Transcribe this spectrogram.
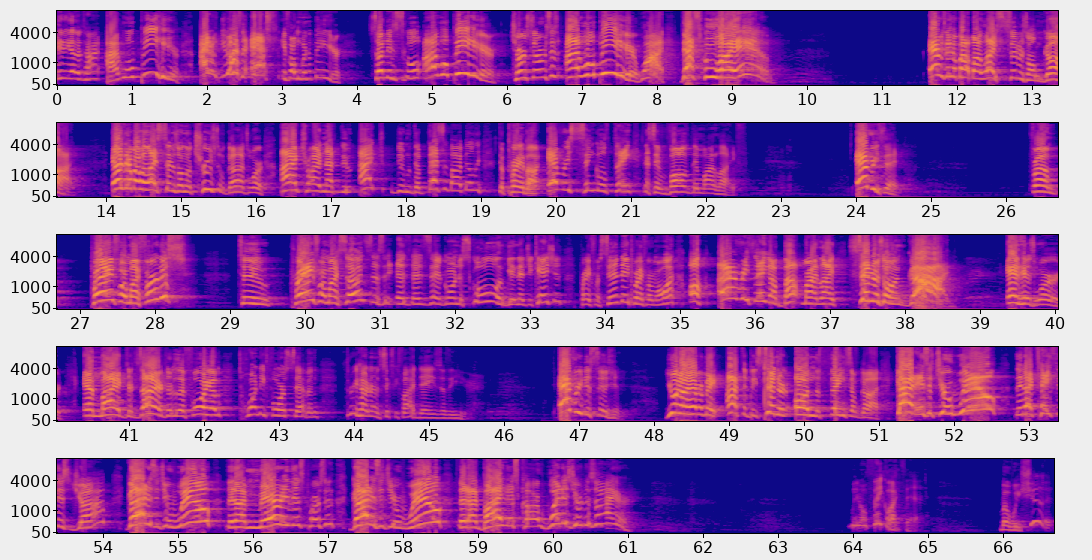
Any other time, I will be here. I don't, you don't have to ask if I'm going to be here. Sunday school, I will be here. Church services, I will be here. Why? That's who I am. Everything about my life centers on God. Everything about my life centers on the truth of God's word. I try not to do, I do the best of my ability to pray about every single thing that's involved in my life. Everything. From praying for my furnace to praying for my sons as, as, they're going to school and getting education. Pray for Sydney, pray for my wife. Oh, everything about my life centers on God and His Word and my desire to live for Him 24 7, 365 days of the year. Every decision you and I ever make ought to be centered on the things of God. God, is it your will that I take this job? God, is it your will that I marry this person? God, is it your will that I buy this car? What is your desire? We don't think like that, but we should.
